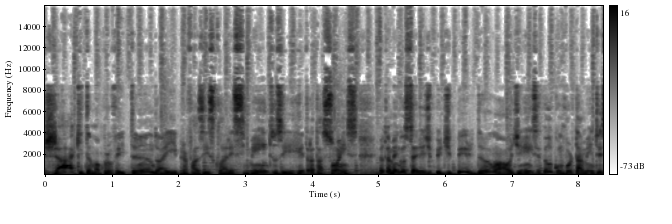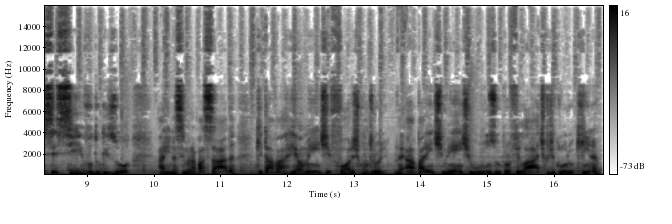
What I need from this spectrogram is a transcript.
já que estamos aproveitando aí para fazer esclarecimentos e retratações, eu também gostaria de pedir perdão à audiência pelo comportamento excessivo do Guizot aí na semana passada, que estava realmente fora de controle. Né? Aparentemente, o uso profilático de cloroquina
